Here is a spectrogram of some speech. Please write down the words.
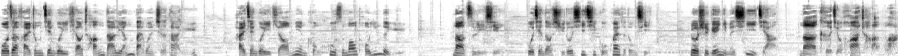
我在海中见过一条长达两百万尺的大鱼，还见过一条面孔酷似猫头鹰的鱼。那次旅行，我见到许多稀奇古怪的东西，若是给你们细讲，那可就话长了。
